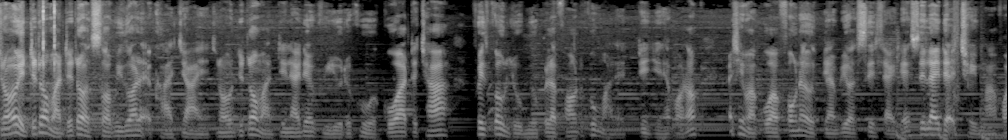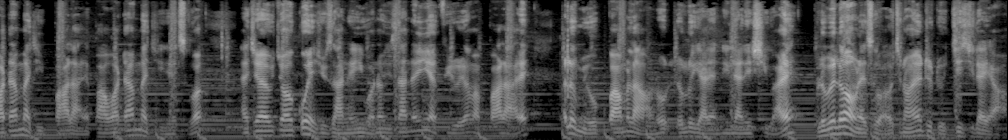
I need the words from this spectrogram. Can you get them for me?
ကျွန်တော်တို့ TikTok မှာ TikTok ဆော်ပြီးသွားတဲ့အခါကျရင်ကျွန်တော်တို့ TikTok မှာတင်လိုက်တဲ့ဗီဒီယိုတစ်ခုကိုကိုကတခြား Facebook လိုမျိုး platform တစ်ခုမှာလည်းတင်ကျင်တယ်ပေါ့နော်အဲ့ချိန်မှာကိုကဖုန်းထဲကိုပြန်ပြီးတော့ save လိုက်တယ် save လိုက်တဲ့အချိန်မှာ watermark ကြီးပါလာတယ်ဘာ watermark ကြီးလဲဆိုတော့အဲကျွန်တော်ကျွန်တော်ကိုယ့်ရဲ့ user name ကြီးပေါ့နော် user name ကြီးကဗီဒီယိုထဲမှာပါလာတယ်အဲ့လိုမျိုးပါမလာအောင်လို့လုပ်လို့ရတဲ့နည်းလမ်းလေးရှိပါတယ်ဘယ်လိုပဲလုပ်အောင်လဲဆိုတော့ကျွန်တော်ရဲ့အတူတူကြည့်ကြည့်လိုက်ရအောင်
